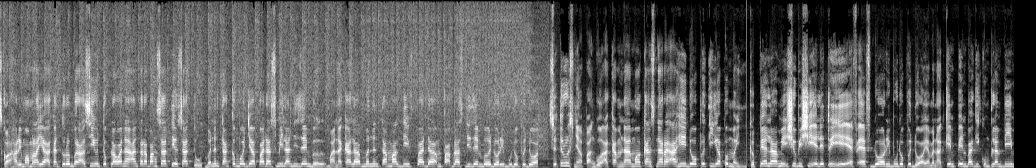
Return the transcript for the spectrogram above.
Skuad Harimau Melaya akan turun beraksi untuk perlawanan antarabangsa Tier 1 menentang Kemboja pada 9 Disember manakala menentang Maldives pada 14 Disember 2022. Seterusnya, panggung akan menamakan senarai akhir 23 pemain ke Piala Mitsubishi Electric AFF 2022 yang mana kempen bagi kumpulan B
